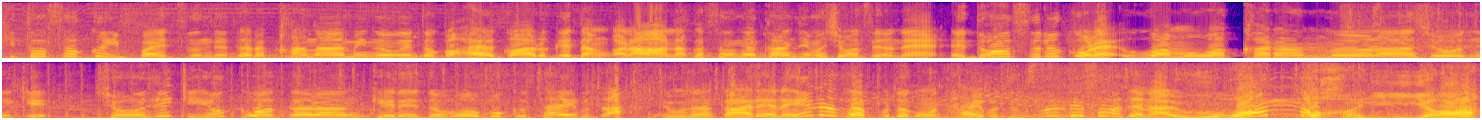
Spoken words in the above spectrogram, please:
一足いっぱい積んでたら金網の上とか早く歩けたんかな。なんかそんな感じもしますよね。えどうするこれ？うわもうわからんのよな正直。正直よくわからんけれども僕対物あでもなんかあれやなエナザップとかも対物積んでそうじゃない？うわんのはいや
